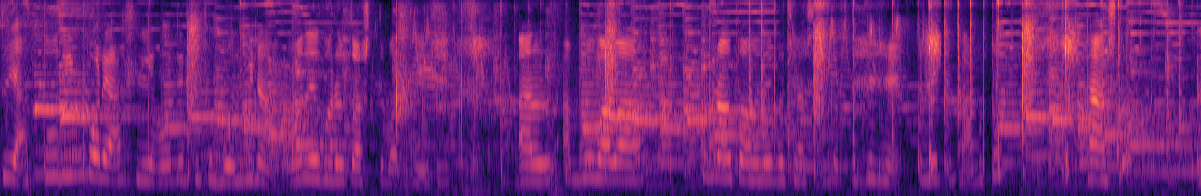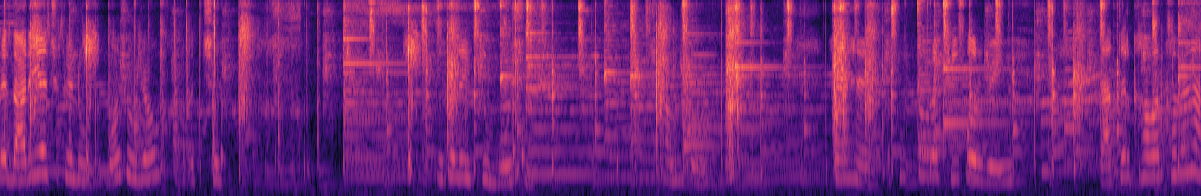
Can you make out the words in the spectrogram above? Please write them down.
তুই এতদিন পরে আসলি আমাদের কিছু বলবি না? আমাদের ঘরেও তো আসতে পারতিস। আর আম্মু বাবা তোমরাও তো আমাদের কাছে আসতে পারতে। হ্যাঁ হ্যাঁ তুমি একটু নামো তো। হ্যাঁ আসতো আরে দাঁড়িয়ে আছো কেন? বসো, যাও। আচ্ছা। এখানে একটু বসিস শান্ত। হ্যাঁ হ্যাঁ এখন তোমরা কি করবে? রাতের খাবার খাবে না?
